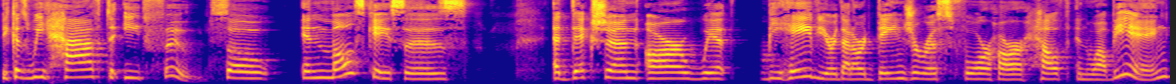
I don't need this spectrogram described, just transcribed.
Because we have to eat food. So in most cases, addiction are with behavior that are dangerous for our health and well-being,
